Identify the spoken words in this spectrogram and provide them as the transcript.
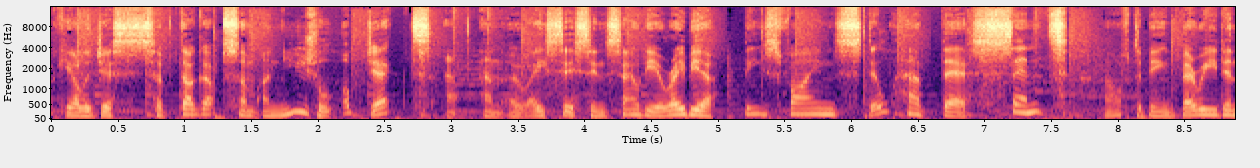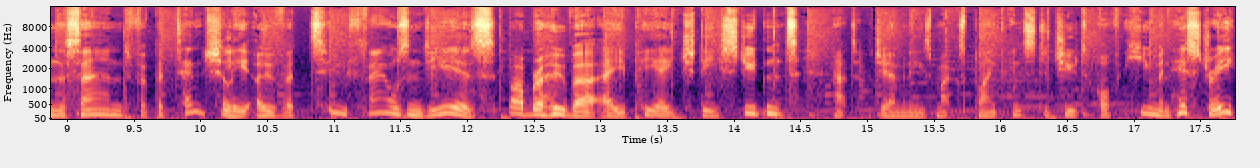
Archaeologists have dug up some unusual objects at an oasis in Saudi Arabia. These finds still had their scent, after being buried in the sand for potentially over 2,000 years. Barbara Huber, a PhD student at Germany's Max Planck Institute of Human History,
